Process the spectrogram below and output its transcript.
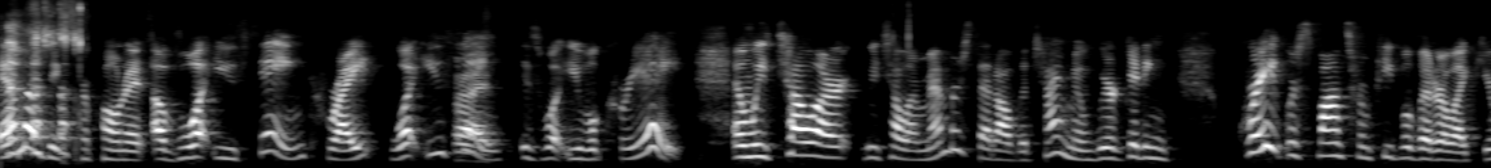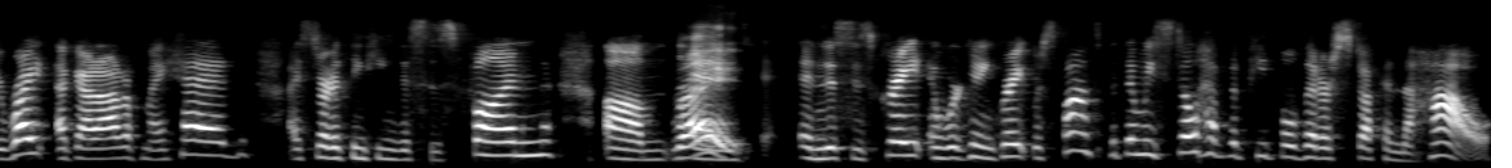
am a big proponent of what you think right what you think Right. is what you will create and we tell our we tell our members that all the time and we're getting great response from people that are like you're right i got out of my head i started thinking this is fun um Right. And, this is great and we're getting great response but then we still have the people that are stuck in the how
